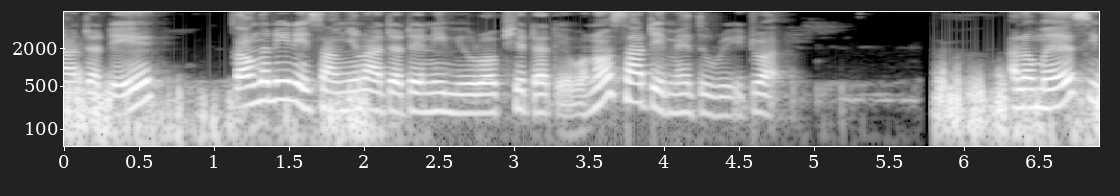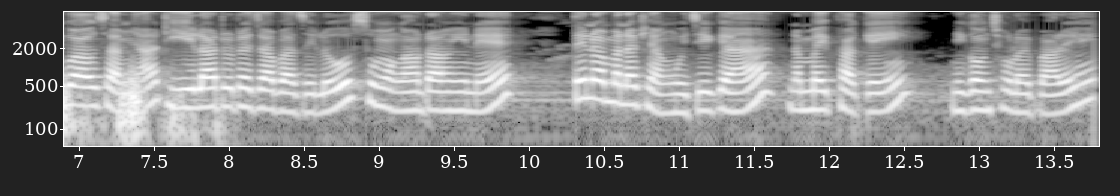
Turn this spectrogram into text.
ရတတ်တယ်ကောင်းတဲ့နေ့နေဆောင်ရင်းလာတတ်တဲ့နေ့မျိုးတော့ဖြစ်တတ်တယ်ပေါ့နော်စတင်မဲ့သူတွေအတွက် အလုံးမဲ့စီးပွားဥစ္စာများဒီရေလာတိုးတက်ကြပါစေလို့ဆုမွန်ကောင်းတောင်းရင်းနဲ့တင်းတော်မနှက်ဖြန်ငွေကြေးကနမိတ်ဖတ်ကိန်းညီကုန်းချုပ်လိုက်ပါတယ်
